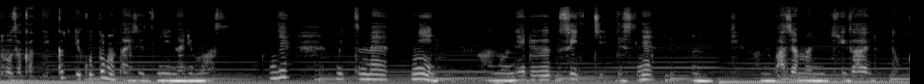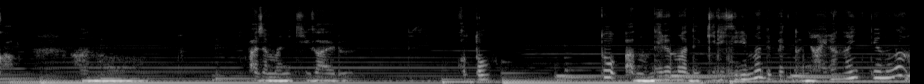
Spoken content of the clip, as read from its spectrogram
遠ざかっていくっていうことも大切になります。で3つ目にあの寝るスイッチですね、うん、あのパジャマに着替えるとかあのパジャマに着替えることとあの寝るまでギリギリまでベッドに入らないっていうのがこ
